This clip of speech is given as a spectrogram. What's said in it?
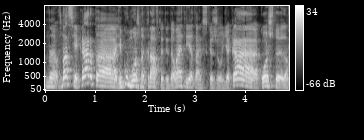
в нас є карта, яку можна крафтити. Давайте я так скажу, яка коштує там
